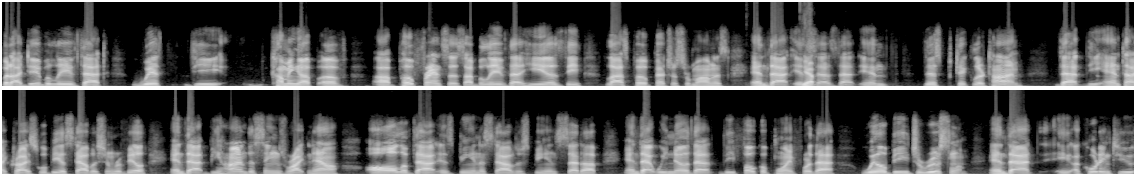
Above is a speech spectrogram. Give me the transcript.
but I do believe that with the coming up of uh, Pope Francis, I believe that he is the last Pope Petrus Romanus, and that it yep. says that in this particular time that the Antichrist will be established and revealed, and that behind the scenes right now, all of that is being established, being set up, and that we know that the focal point for that will be Jerusalem and that eh, according to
